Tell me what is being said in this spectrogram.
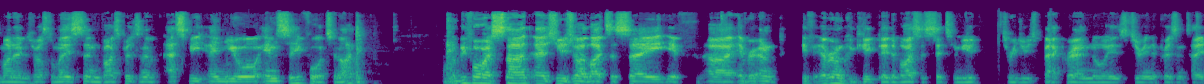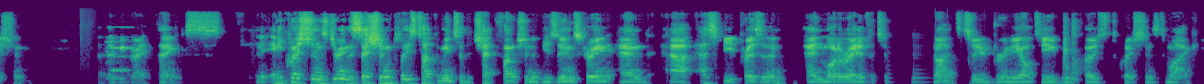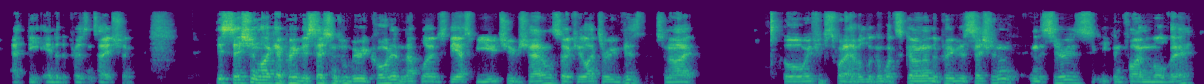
My name is Russell Mason, Vice President of AASPI and your MC for tonight. Before I start, as usual, I'd like to say if, uh, everyone, if everyone could keep their devices set to mute to reduce background noise during the presentation, that'd be great, thanks. Any questions during the session, please type them into the chat function of your Zoom screen and our AASPI President and moderator for tonight, Sue Bruniotti, will post questions to Mike at the end of the presentation. This session, like our previous sessions, will be recorded and uploaded to the AASPI YouTube channel. So if you'd like to revisit it tonight, or if you just want to have a look at what's going on in the previous session in the series, you can find them all there.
